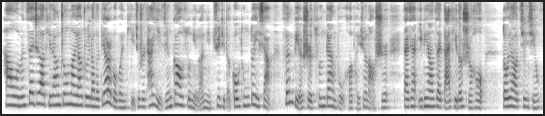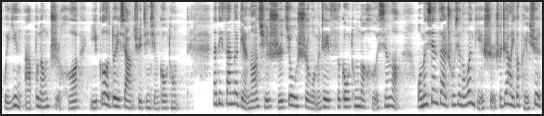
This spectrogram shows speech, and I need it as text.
好，我们在这道题当中呢，要注意到的第二个问题就是，他已经告诉你了，你具体的沟通对象分别是村干部和培训老师。大家一定要在答题的时候都要进行回应啊，不能只和一个对象去进行沟通。那第三个点呢，其实就是我们这一次沟通的核心了。我们现在出现的问题是，是这样一个培训。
